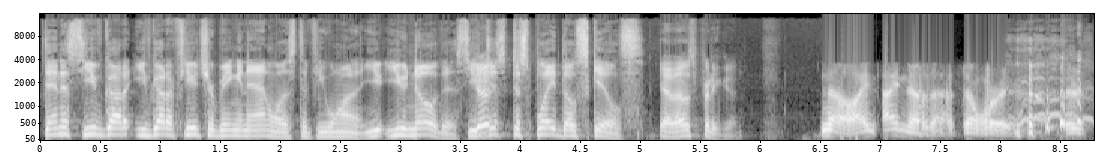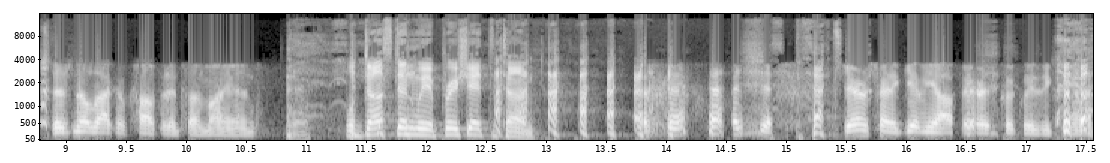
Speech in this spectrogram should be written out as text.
Dennis, you've got you've got a future being an analyst if you want it. You you know this. You Good. just displayed those skills. Yeah, that was pretty good. No, I I know that. Don't worry. there's there's no lack of confidence on my end. Well, Dustin, we appreciate the time. Jarom's trying to get me off air as quickly as he can.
